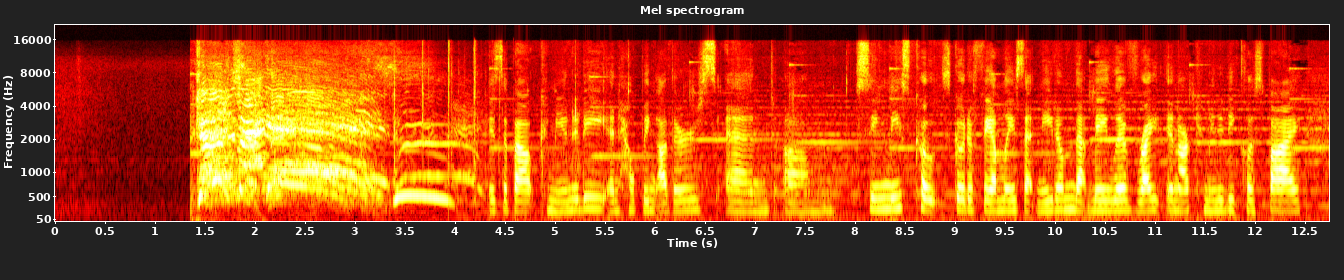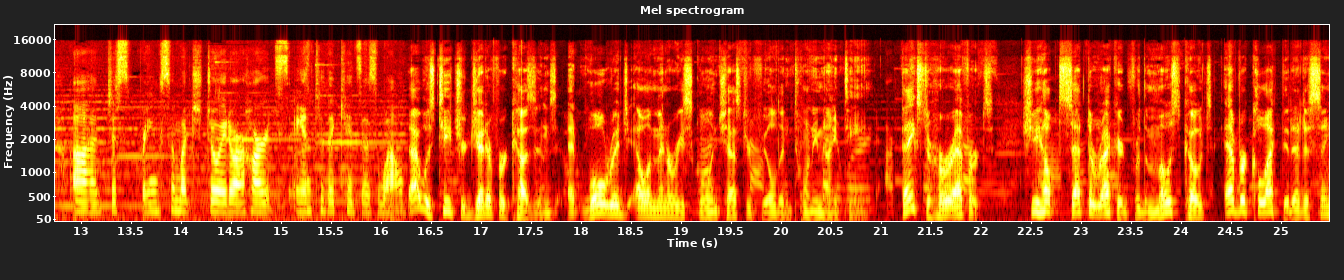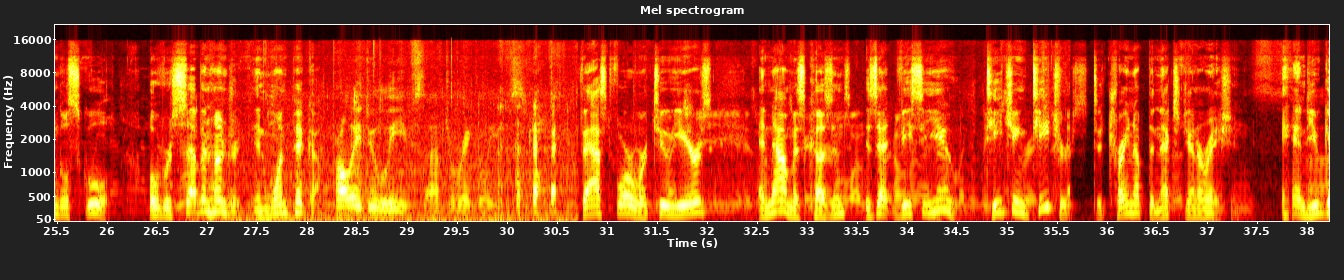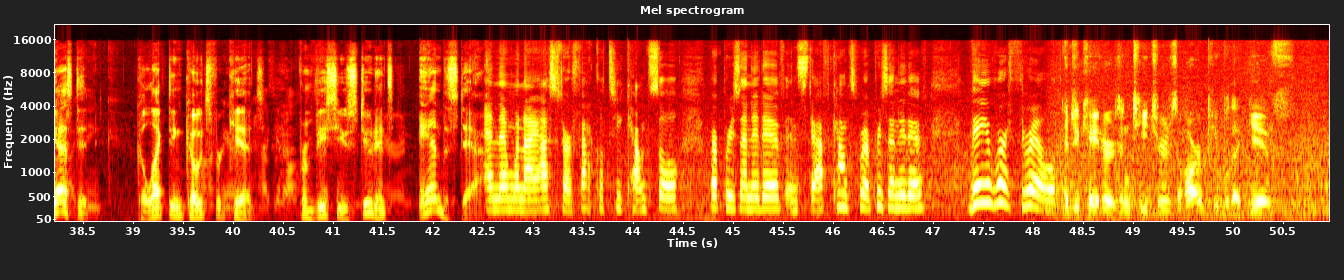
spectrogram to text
It's about community and helping others and um, seeing these coats go to families that need them that may live right in our community close by uh, just brings so much joy to our hearts and to the kids as well. That was teacher Jennifer Cousins at Woolridge Elementary School in Chesterfield in 2019. Thanks to her efforts, she helped set the record for the most coats ever collected at a single school. Over 700 in one pickup. Probably do leaves. I have to rake leaves. Fast forward two years, and now Miss Cousins is at VCU, teaching teachers to train up the next generation. And you guessed it, collecting coats for kids from VCU students and the staff. And then when I asked our faculty council representative and staff council representative, they were thrilled. Educators and teachers are people that give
